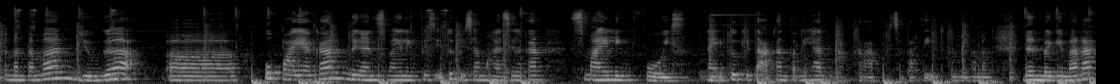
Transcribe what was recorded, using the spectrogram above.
teman-teman juga uh, upayakan dengan smiling face itu bisa menghasilkan smiling voice. Nah, itu kita akan terlihat akrab seperti itu, teman-teman. Dan bagaimana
